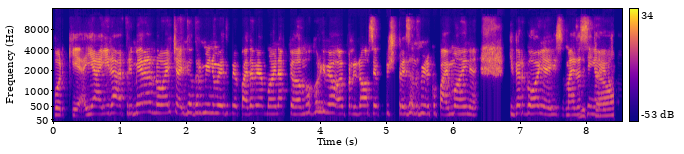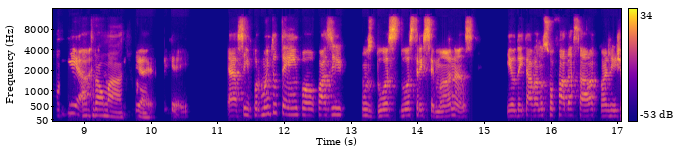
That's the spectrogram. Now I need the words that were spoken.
Porque, e aí, na primeira noite, ainda eu dormi no meio do meu pai e da minha mãe na cama, porque meu, eu falei, nossa, eu com 23 anos dormindo com o pai e mãe, né? Que vergonha isso. Mas assim, então, eu não conseguia. É um traumático. É assim, por muito tempo, quase uns duas, duas, três semanas, eu deitava no sofá da sala com a gente,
